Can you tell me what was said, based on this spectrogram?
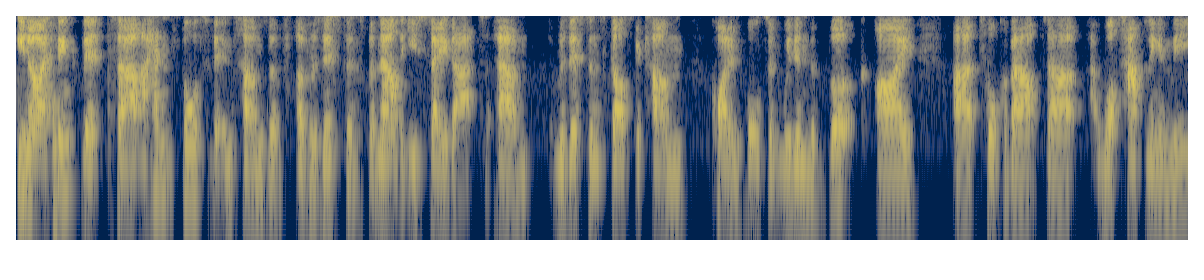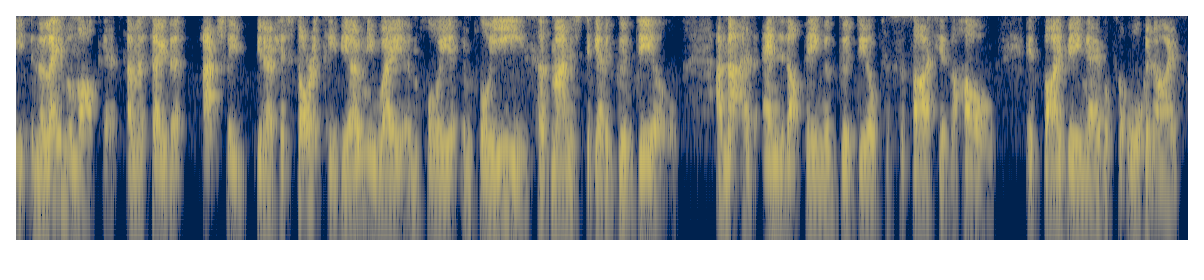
You know, I think that uh, I hadn't thought of it in terms of, of resistance, but now that you say that, um, resistance does become quite important within the book. I uh, talk about uh, what's happening in the in the labour market, and I say that actually, you know, historically, the only way employee employees have managed to get a good deal and that has ended up being a good deal for society as a whole It's by being able to organize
